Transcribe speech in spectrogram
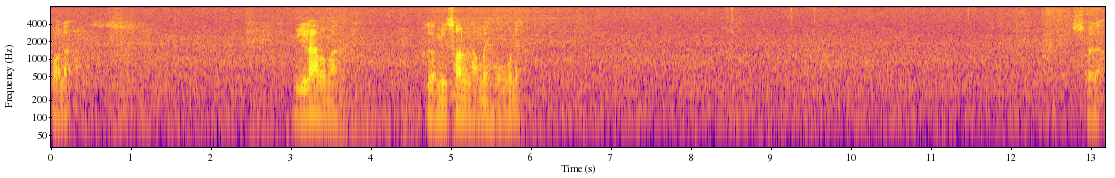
พอละ หวีล่ากลงมา เผื่อมีซ่อนหลังใบหูเนี่ยสวยแล้ว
